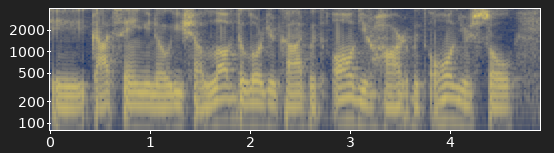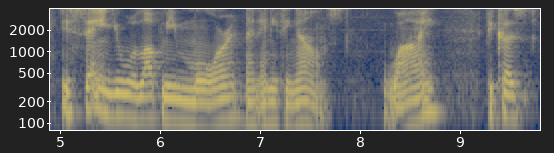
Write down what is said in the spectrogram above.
God saying, you know, you shall love the Lord your God with all your heart, with all your soul, is saying you will love me more than anything else. Why? Because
